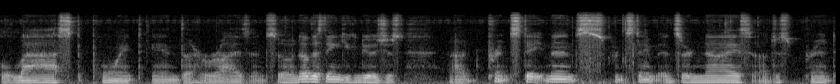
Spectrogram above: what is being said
last point in the horizon. So another thing you can do is just uh, print statements. Print statements are nice. I'll just print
